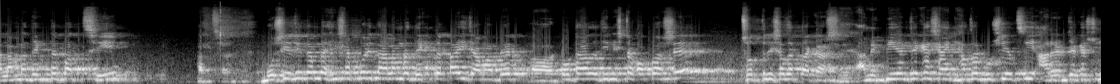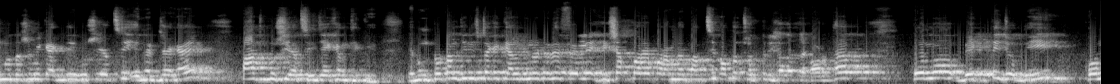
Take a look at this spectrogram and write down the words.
তাহলে আমরা দেখতে পাচ্ছি আচ্ছা বসিয়ে যদি আমরা হিসাব করি, তাহলে আমরা দেখতে পাই যে আমাদের টোটাল জিনিসটা কত আসে? ছত্রিশ হাজার টাকা আসে। আমি পি এর জায়গায় ষাট হাজার বসিয়েছি আর এর জায়গায় শূন্য দশমিক এক দুই বসিয়েছি এন এর জায়গায় পাঁচ বসিয়েছি, যে এখান থেকে। এবং টোটাল জিনিসটাকে ক্যালকুলেটরে ফেলে হিসাব করার পর আমরা পাচ্ছি কত? ছত্রিশ হাজার টাকা। অর্থাৎ কোন ব্যক্তি যদি কোন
